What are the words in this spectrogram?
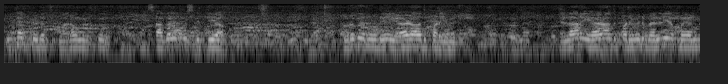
சித்தர் பீடத்துக்கு வரவங்களுக்கு சகலமும் சித்தியாகும். முருகருடைய ஏழாவது படை வீடு. எல்லாரும் ஏழாவது படை வீடு வெள்ளியம்மன்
